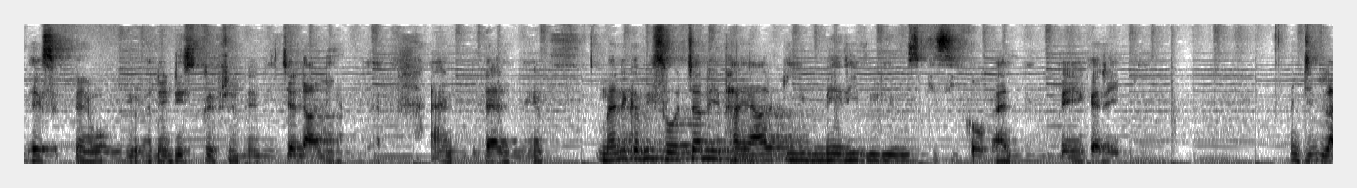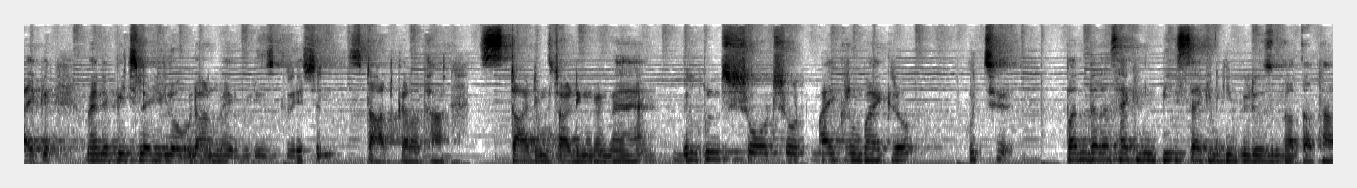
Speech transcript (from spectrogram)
देख सकते हैं वो वीडियो मैंने डिस्क्रिप्शन में नीचे डाली हुई है। एंड देन मैंने कभी सोचा नहीं था यार कि मेरी वीडियोस किसी को वैल्यू पे करेगी। लाइक like, मैंने पिछले ही लॉकडाउन में वीडियोस क्रिएशन स्टार्ट करा था। स्टार्टिंग स्टार्टिंग में मैं बिल्कुल शॉर्ट शॉर्ट माइक्रो माइक्रो कुछ पंद्रह सेकंड बीस सेकंड की वीडियोस बनाता था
